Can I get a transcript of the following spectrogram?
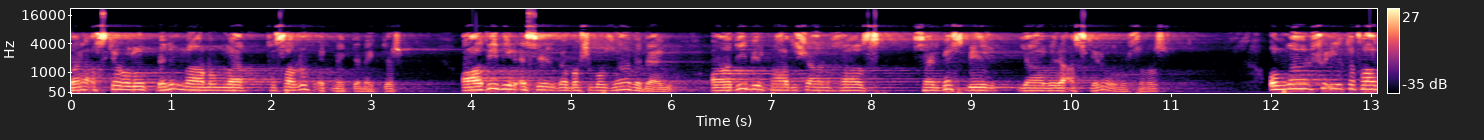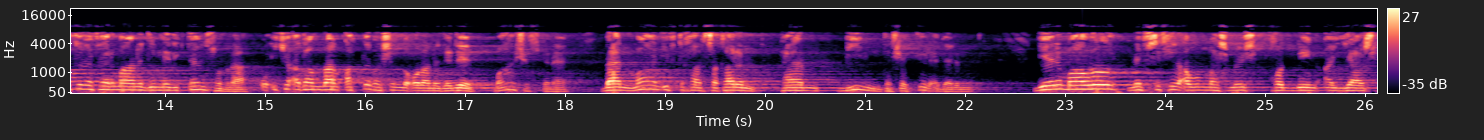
bana asker olup benim namımla tasarruf etmek demektir. Adi bir esir ve başıbozuğa bedel, adi bir padişahın has, serbest bir yaveri askeri olursunuz. Onlar şu iltifatı ve fermanı dinledikten sonra o iki adamdan aklı başında olanı dedi, bağış üstüne. Ben mal iftihar satarım, hem bin teşekkür ederim. Diğeri mağrur, nefsi firavunlaşmış, hodbin, ayyaş,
